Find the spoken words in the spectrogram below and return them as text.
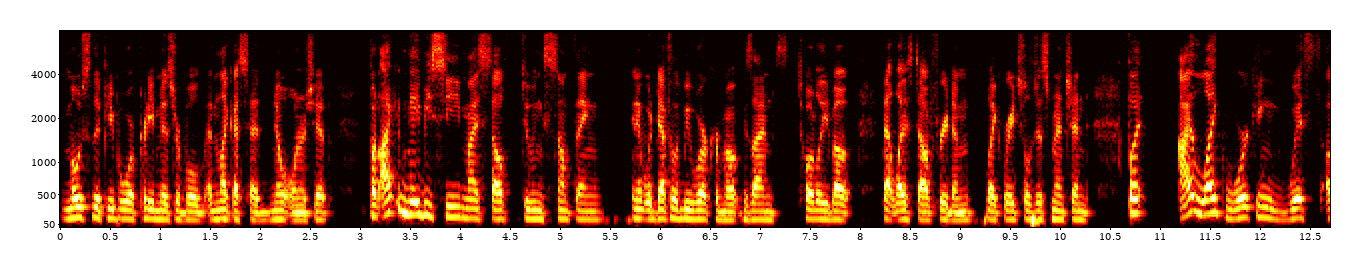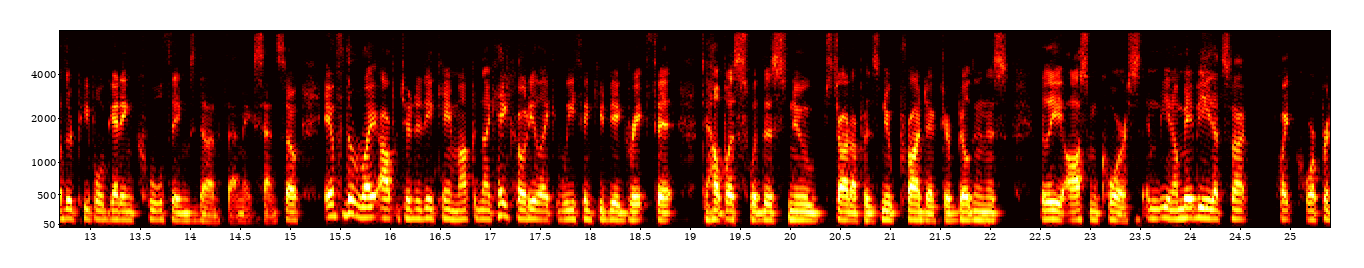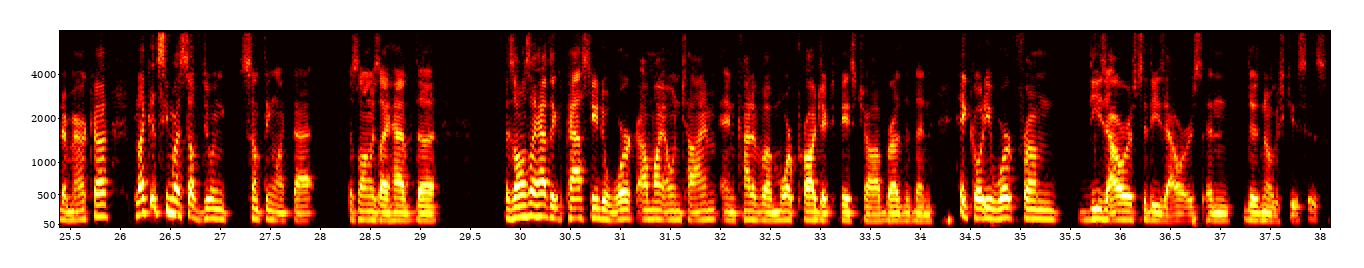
most of the people were pretty miserable and like i said no ownership. But i could maybe see myself doing something and it would definitely be work remote because i'm totally about that lifestyle freedom like rachel just mentioned. But i like working with other people getting cool things done if that makes sense. So if the right opportunity came up and like hey cody like we think you'd be a great fit to help us with this new startup or this new project or building this really awesome course and you know maybe that's not quite corporate america but i could see myself doing something like that as long as i have the as long as I have the capacity to work on my own time and kind of a more project based job rather than, hey, Cody, work from these hours to these hours and there's no excuses.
